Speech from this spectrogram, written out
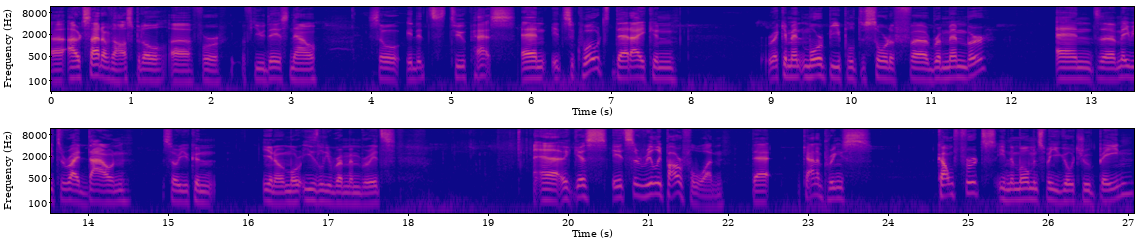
uh, outside of the hospital uh, for a few days now. So it is to pass. And it's a quote that I can recommend more people to sort of uh, remember and uh, maybe to write down so you can, you know, more easily remember it. Uh, I guess it's a really powerful one that kind of brings comfort in the moments when you go through pain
